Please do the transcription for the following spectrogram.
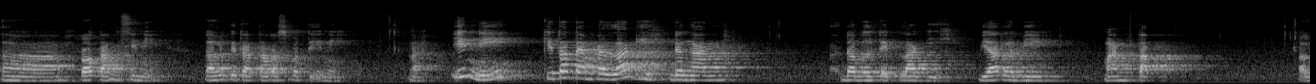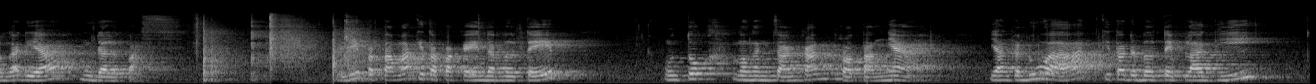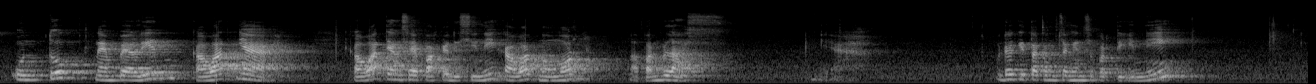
uh, rotan di sini. Lalu kita taruh seperti ini. Nah ini kita tempel lagi dengan double tape lagi biar lebih mantap. Kalau enggak dia mudah lepas jadi pertama kita pakai double tape untuk mengencangkan rotannya. Yang kedua kita double tape lagi untuk nempelin kawatnya. Kawat yang saya pakai di sini kawat nomor 18 ya. udah kita kencengin seperti ini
